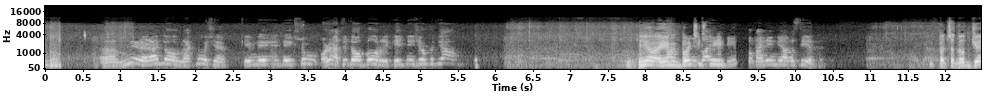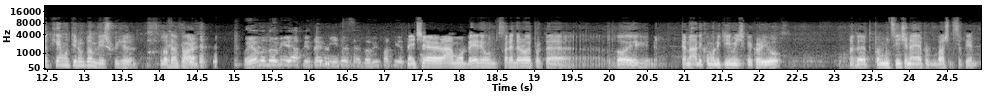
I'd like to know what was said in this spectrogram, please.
ë mirë, Rado, na kënaqe. Kemi ne ne kështu, ore aty do borri, ke një gjë këtë javë? Jo, jemi bërë çështje. Po ta lëmë javës tjetër. Po që do të gjendet, kemi, ti nuk do më vish, kështu që do them fare. po jam jo, do vi, ja t'i them unë se do vi patjetër. Meqë ra muhabeti, unë të falenderoj për këtë lloj kanali komunikimi që ke kriju dhe për mundësinë që na jep për të bashkëbisedim.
